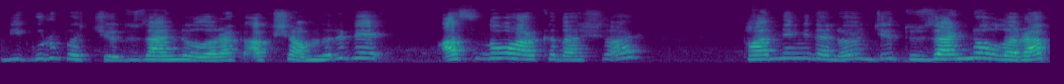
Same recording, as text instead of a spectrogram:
bir grup açıyor düzenli olarak akşamları ve aslında o arkadaşlar pandemiden önce düzenli olarak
